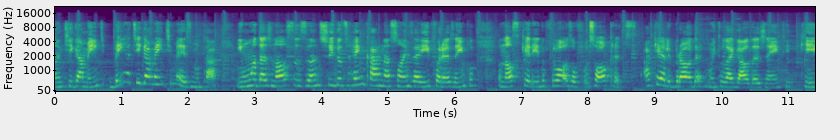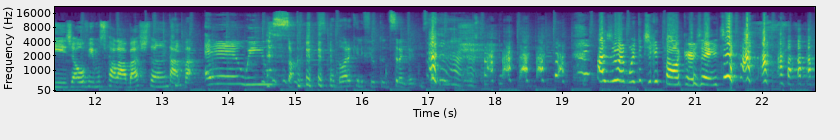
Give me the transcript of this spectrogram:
antigamente, bem antigamente mesmo, tá? Em uma das nossas antigas reencarnações aí, por exemplo, o nosso querido filósofo Sócrates, aquele brother muito legal da gente, que já ouvimos falar bastante. Tava eu e o Sócrates. Adoro aquele filtro de estragante. A Ju é muito TikToker, gente.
